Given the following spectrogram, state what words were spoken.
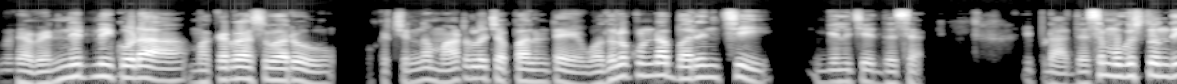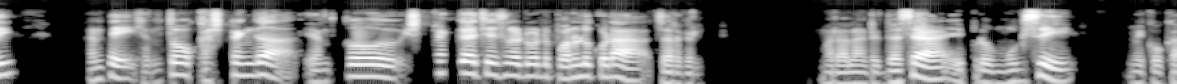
మరి అవన్నిటిని కూడా మకర రాశి వారు ఒక చిన్న మాటలో చెప్పాలంటే వదలకుండా భరించి గెలిచే దశ. ఇప్పుడు ఆ దశ ముగుస్తుంది. అంటే ఎంతో కష్టంగా, ఎంతో ఇష్టంగా చేసినటువంటి పనులు కూడా జరగలి. మరి అలాంటి దశ ఇప్పుడు ముగిసి మీకొక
